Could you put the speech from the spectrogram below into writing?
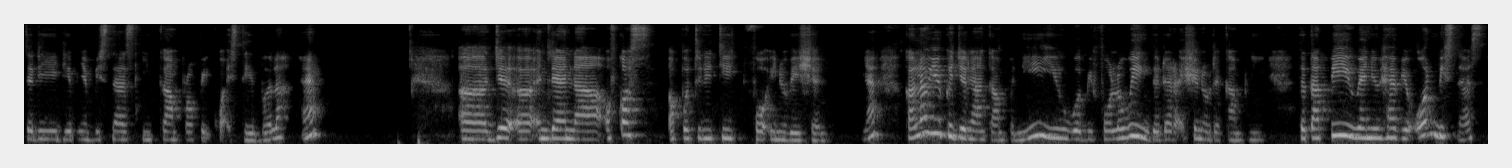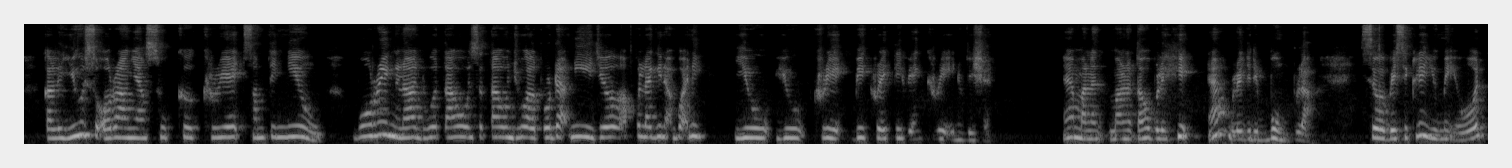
Jadi dia punya business income profit quite stable lah. Eh? Uh, uh, and then uh, of course opportunity for innovation. Ya, kalau you kerja dengan company, you will be following the direction of the company. Tetapi when you have your own business, kalau you seorang yang suka create something new, boring lah dua tahun setahun jual produk ni je, apa lagi nak buat ni? You you create, be creative and create innovation. Ya, mana mana tahu boleh hit, ya, boleh jadi boom pula. So basically you make your own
